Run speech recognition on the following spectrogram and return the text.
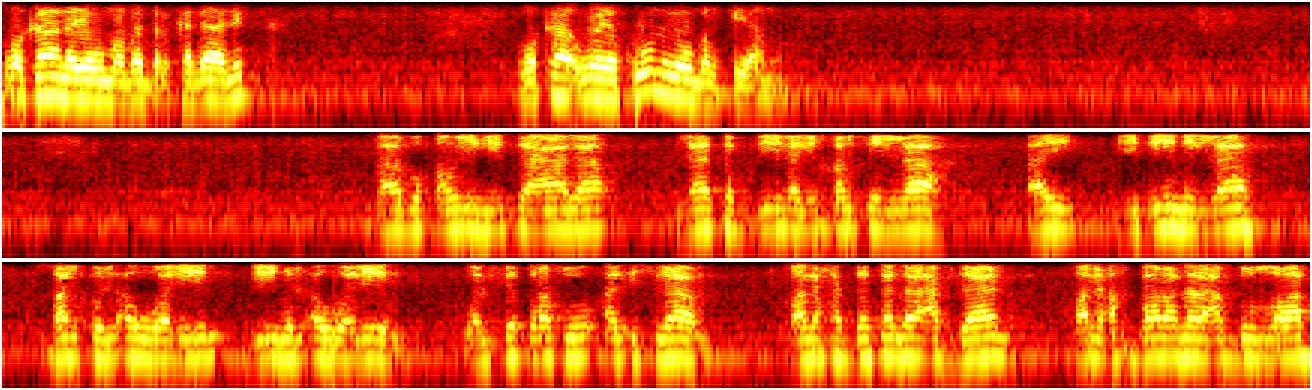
وكان يوم بدر كذلك ويكون يوم القيامة. باب قوله تعالى لا تبديل لخلق الله أي لدين الله خلق الأولين دين الأولين والفطرة الإسلام. قال حدثنا عبدان قال أخبرنا عبد الله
